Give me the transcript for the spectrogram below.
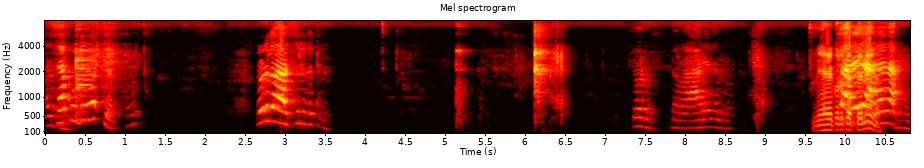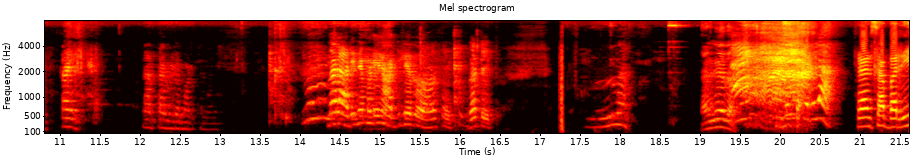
ಅದು ಸಾಕು ನೋಡಿಗ ನೋಡು ನಾವು ಆರೇದ ನೀ ಹೇಳ್ಕೊಡ್ತೇನೆ ಹ್ಮ್, ಕಾಯಿ. ನಾ ಮಾಡ್ತೇನೆ ನಾನು. ನಾ ರಾಡಿನೇ ಮಾಡಿ ಆಗಿಲ್ಲ ಅದು ಆಯ್ತು ಗಟ್ಟಾಯ್ತು ಹೆಂಗದ ಫ್ರೆಂಡ್ಸ ಬರ್ರಿ.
